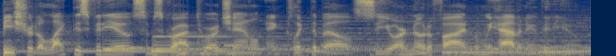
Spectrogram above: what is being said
Be sure to like this video, subscribe to our channel, and click the bell so you are notified when we have a new video.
